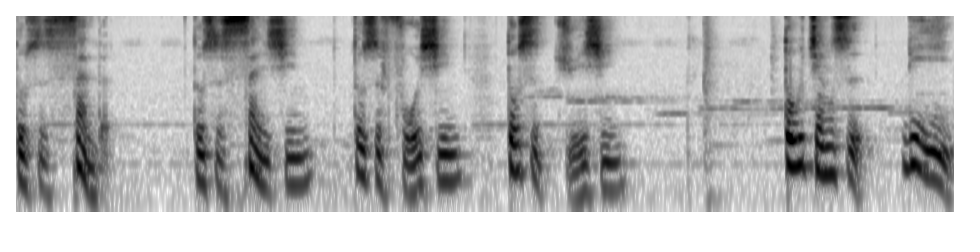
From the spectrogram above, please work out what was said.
都是善的，都是善心，都是佛心，都是决心，都将是利益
